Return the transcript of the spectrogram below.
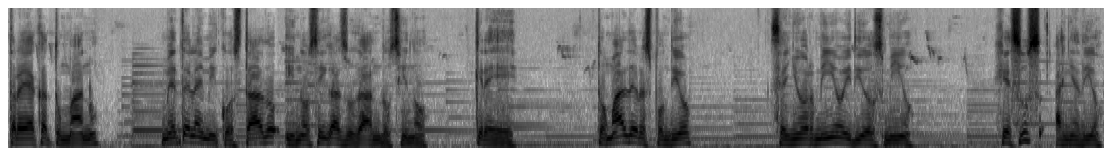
trae acá tu mano, métela en mi costado y no sigas dudando, sino cree. Tomás le respondió, Señor mío y Dios mío. Jesús añadió,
